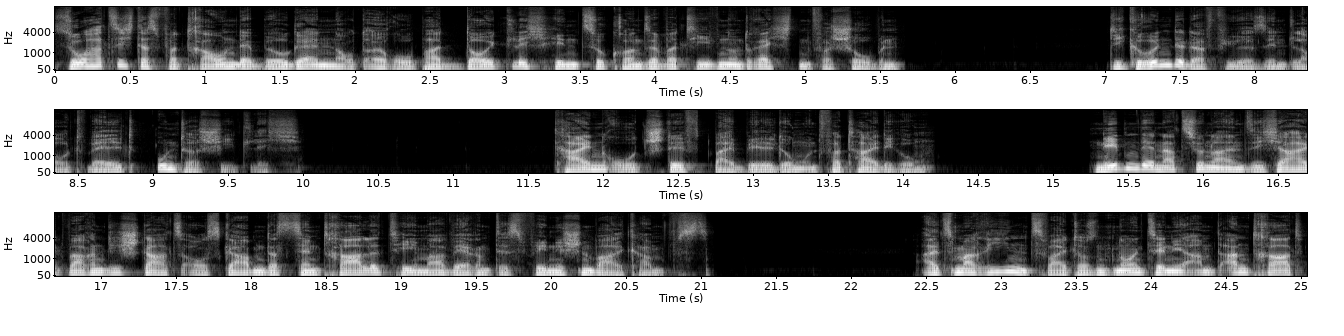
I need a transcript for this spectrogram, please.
So hat sich das Vertrauen der Bürger in Nordeuropa deutlich hin zu Konservativen und Rechten verschoben. Die Gründe dafür sind laut Welt unterschiedlich. Kein Rotstift bei Bildung und Verteidigung. Neben der nationalen Sicherheit waren die Staatsausgaben das zentrale Thema während des finnischen Wahlkampfs. Als Marin 2019 ihr Amt antrat,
